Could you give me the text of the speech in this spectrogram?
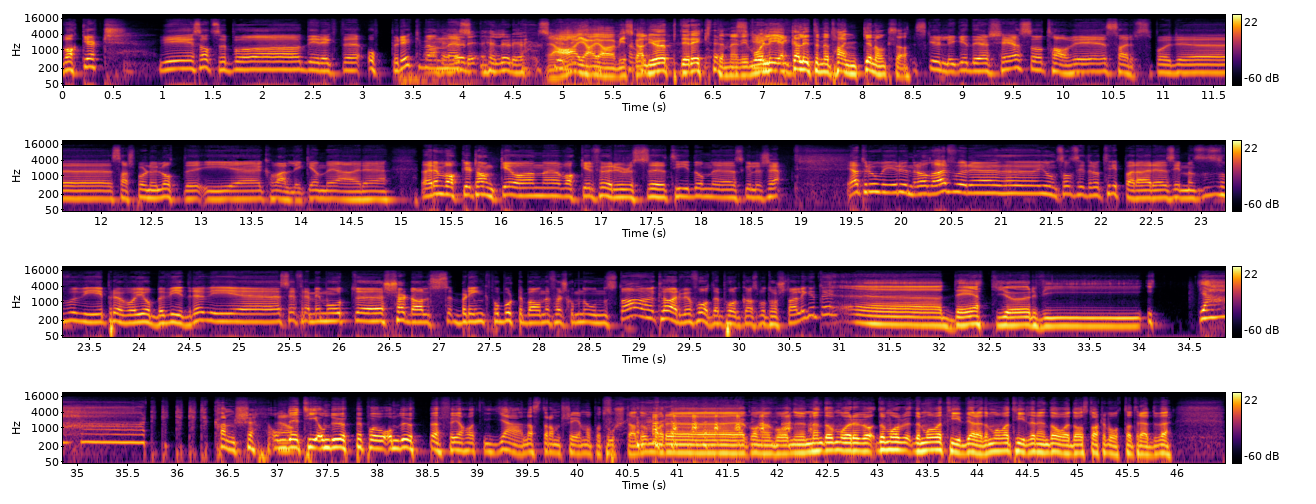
Vakkert. Vi satser på direkte opprykk, men ja, heller, det, heller det. ja, ja, ja, vi skal jo opp direkte, men vi må leke litt med tanken også. Skulle ikke det skje, så tar vi Sarpsborg Sarpsborg 08 i uh, kvaliken. Det er, uh, det er en vakker tanke og en vakker førjulstid om det skulle skje. Jeg tror vi runder av der, for uh, Jonsson sitter og tripper her, eh, Simensen. Så får vi prøve å jobbe videre. Vi uh, ser frem imot uh, Stjørdalsblink på bortebane førstkommende onsdag. Klarer vi å få til podkast på torsdag, eller gutter? Det gjør vi ikke. Ja Kanskje. Om, ja. om, du er oppe på, om du er oppe, for jeg har et jævla stramt skjema på torsdag. Da må du jeg komme på nu, men det må det, det, må, det må være tidligere. Det må være tidligere enn da. Da starter vi 8.30.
